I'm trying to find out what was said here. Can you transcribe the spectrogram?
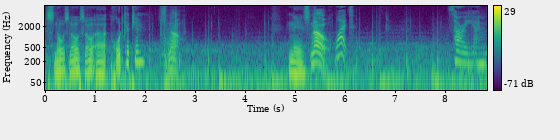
Snow, Snow, Snow. Äh, Rotkäppchen? Snow. Nee. Snow! What? Sorry, I'm.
